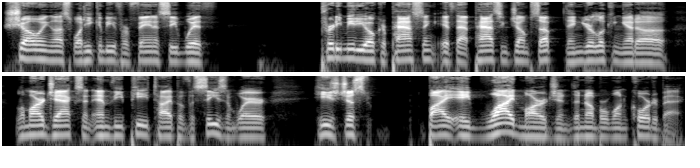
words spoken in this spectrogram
showing us what he can be for fantasy with pretty mediocre passing. If that passing jumps up, then you're looking at a Lamar Jackson MVP type of a season where he's just by a wide margin the number one quarterback.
